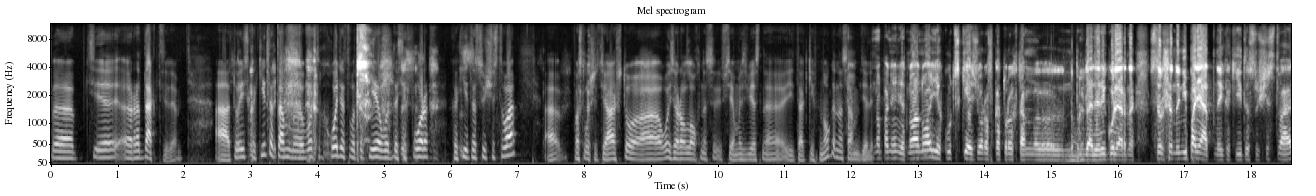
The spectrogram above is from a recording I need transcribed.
э, птеродактиля. А, то есть какие-то там э, вот ходят вот такие вот до сих пор какие-то существа. А, послушайте, а что, а озеро Лохнес всем известно, и таких много на самом деле? Ну, понятно, нет, ну, оно, а якутские озера, в которых там э, ну. наблюдали регулярно совершенно непонятные какие-то существа.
